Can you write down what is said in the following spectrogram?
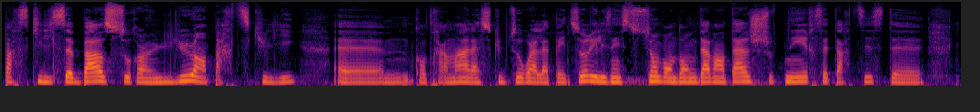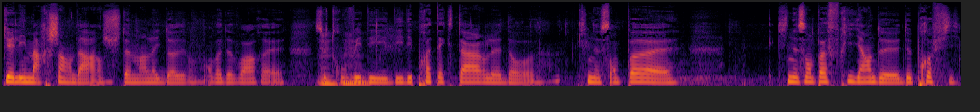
parce qu'il se base sur un lieu en particulier, euh, contrairement à la sculpture ou à la peinture. Et les institutions vont donc davantage soutenir cet artiste euh, que les marchands d'art. Justement, là, on va devoir se mm-hmm. trouver des, des, des protecteurs là, qui ne sont pas qui ne sont pas friands de, de profit.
